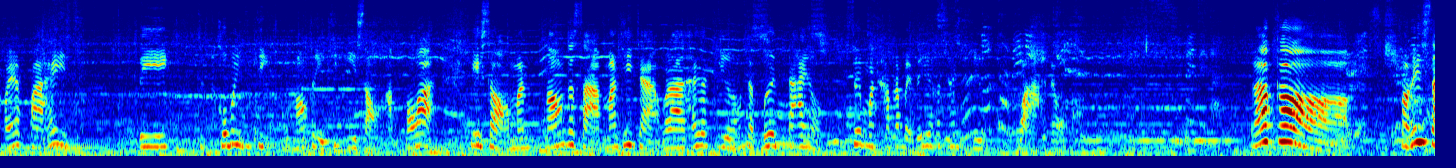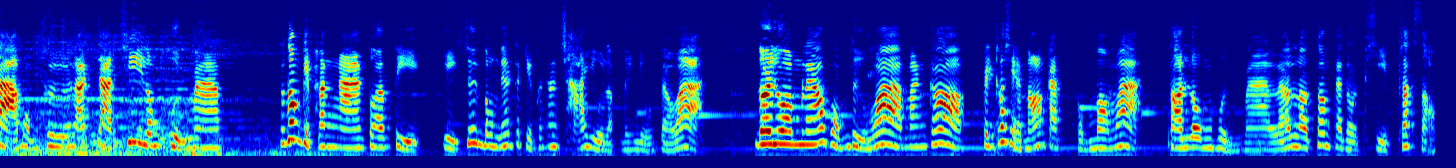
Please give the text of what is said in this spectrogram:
ไฟฟ้าให้ดีจุดคุ้มจริงๆของน้องจะอยู่ที่ E2 ครับเพราะว่า E2 มันน้องจะสามารถที่จะเวลาใช้สกิลน้องจะเบิ้ลได้หรอกซึ่งมันทำระเบิดได้เยอะค่อนข้างเยอะกว่านะผมแล้วก็ตอนที่สามผมคือหลังจากที่ลงขุนมา จะต้องเก็บพลังงานตัวอันติอีกซึ่งตรงเนี้ยจะเก็บค่อนข้างช้าอยู่ระดับหนึ่งอยู่ แต่ว่า โดยรวมแล้วผมถือว่ามันก็เป็นข้อเสียน้องกัน ผมมองว่าตอนลงหุ่นมาแล้วเราต้องกระโดดถีบสักสอง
